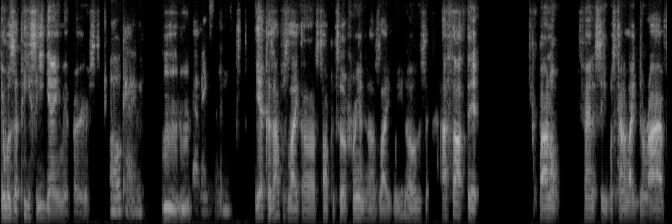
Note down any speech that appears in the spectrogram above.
it was a PC game at first. Oh, okay. hmm That makes sense. Yeah, because I was like, uh, I was talking to a friend, and I was like, well, you know, I thought that Final Fantasy was kind of like derived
